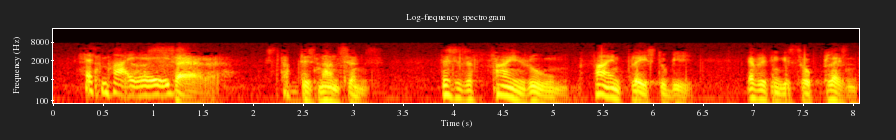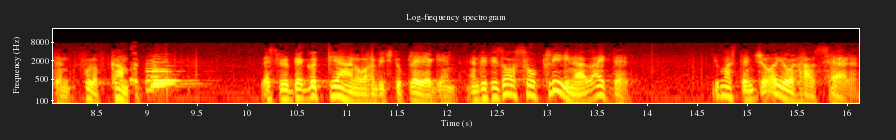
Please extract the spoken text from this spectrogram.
at my age. Sarah, stop this nonsense. This is a fine room, a fine place to be. Everything is so pleasant and full of comfort. This will be a good piano on which to play again. And it is all so clean. I like that. You must enjoy your house, Sarah.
